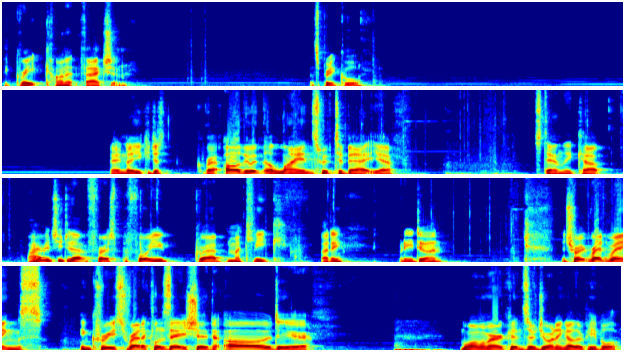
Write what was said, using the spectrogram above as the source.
The Great Khanate faction. That's pretty cool. I didn't know you could just grab... Oh, they went alliance with Tibet, yeah. Stanley Cup. Why would you do that first before you grabbed McLeek, buddy? What are you doing? Detroit Red Wings. Increased radicalization. Oh, dear. More Americans are joining other people.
